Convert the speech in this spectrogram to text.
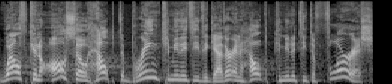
Wealth can also help to bring community together and help community to flourish.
